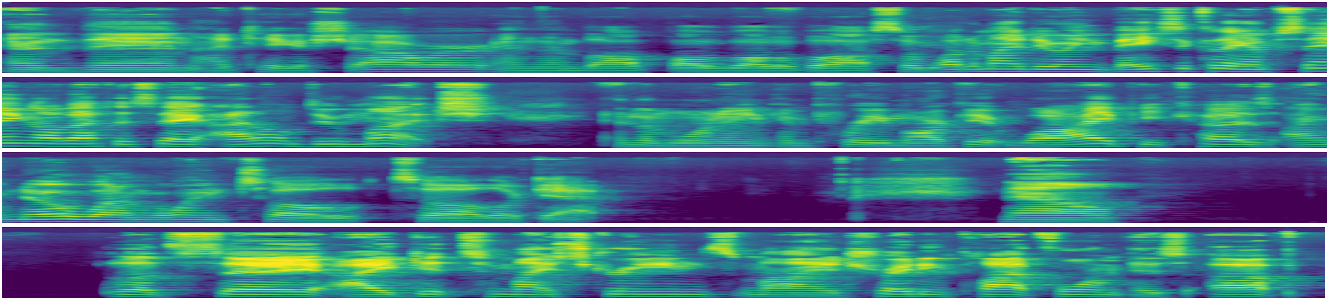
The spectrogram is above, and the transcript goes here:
and then I take a shower, and then blah blah blah blah blah. So what am I doing? Basically, I'm saying all that to say I don't do much in the morning in pre-market. Why? Because I know what I'm going to, to look at. Now, let's say I get to my screens, my trading platform is up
